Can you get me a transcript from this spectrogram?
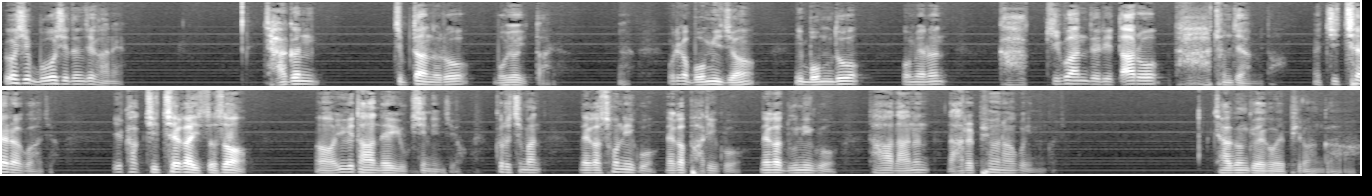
그것이 무엇이든지 간에 작은 집단으로 모여 있다. 우리가 몸이죠. 이 몸도 보면은 각 기관들이 따로 다 존재합니다. 지체라고 하죠. 이 각 지체가 있어서 어 이게 다 내 육신이지요. 그렇지만 내가 손이고 내가 발이고 내가 눈이고 다 나는 나를 표현하고 있는 거죠. 작은 교회가 왜 필요한가?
